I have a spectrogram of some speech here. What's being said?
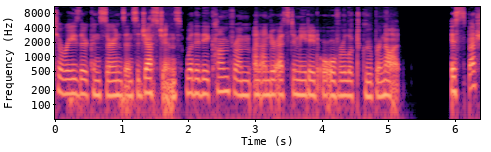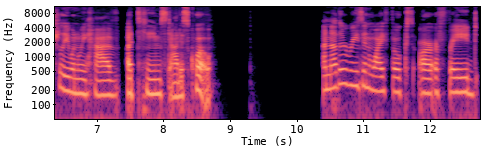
to raise their concerns and suggestions, whether they come from an underestimated or overlooked group or not, especially when we have a team status quo. Another reason why folks are afraid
